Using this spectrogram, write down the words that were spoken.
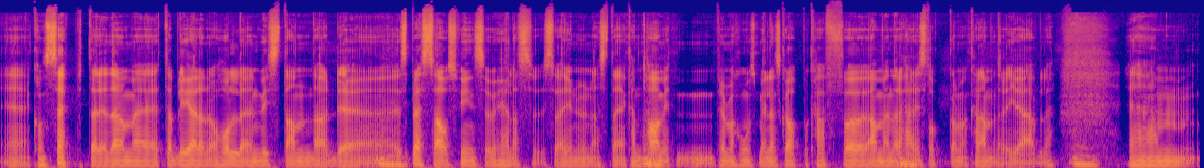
eh, koncept där, där de är etablerade och håller en viss standard. Eh, Mm. Espresso House finns över hela Sverige nu nästan. Jag kan ta Mm. mitt prenumerationsmedlemskap på kaffe och använda det här Mm. i Stockholm. Jag kan använda det i Gävle. Um,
